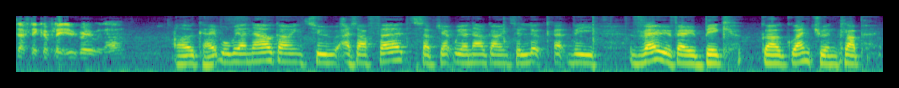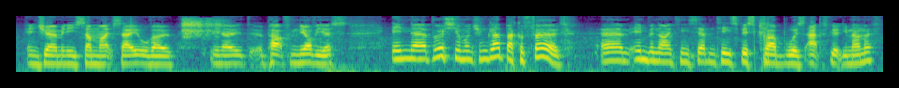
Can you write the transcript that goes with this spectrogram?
definitely, completely agree with that. Okay, well, we are now going to, as our third subject, we are now going to look at the very, very big gargantuan club in Germany, some might say, although, you know, apart from the obvious. In uh, Borussia Mönchengladbach, a third. Um, in the 1970s, this club was absolutely mammoth.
